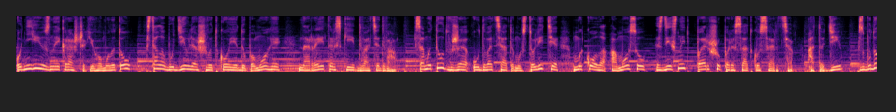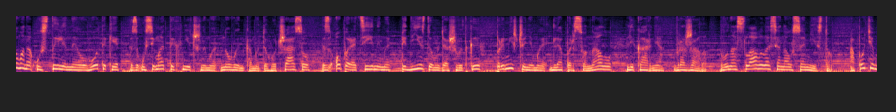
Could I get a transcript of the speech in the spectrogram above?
Однією з найкращих його молитов стала будівля швидкої допомоги на Рейтерській 22. Саме тут, вже у 20 столітті, Микола Амосов здійснить першу пересадку серця. А тоді, збудована у стилі неоготики з усіма технічними новинками того часу, з операційними під'їздом для швидких, приміщеннями для персоналу, лікарня вражала. Вона славилася на усе місто, а потім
